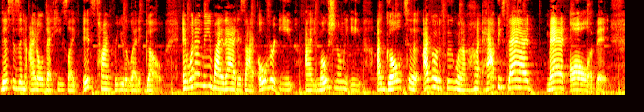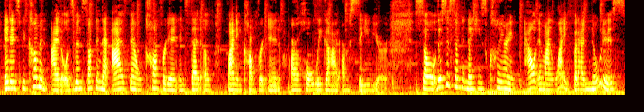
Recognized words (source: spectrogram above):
this is an idol that he's like, it's time for you to let it go. And what I mean by that is I overeat, I emotionally eat. I go to I go to food when I'm happy, sad, mad, all of it. And it's become an idol. It's been something that I've found comfort in instead of finding comfort in our holy God, our Savior. So this is something that he's clearing out in my life. But I notice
